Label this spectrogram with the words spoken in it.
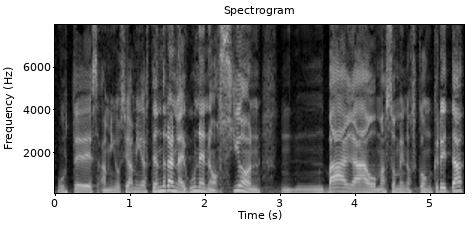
ustedes, amigos y amigas, tendrán alguna noción mm, vaga o más o menos concreta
